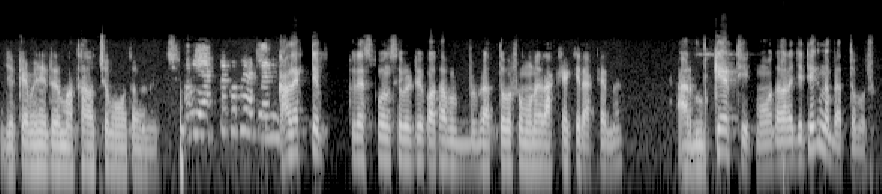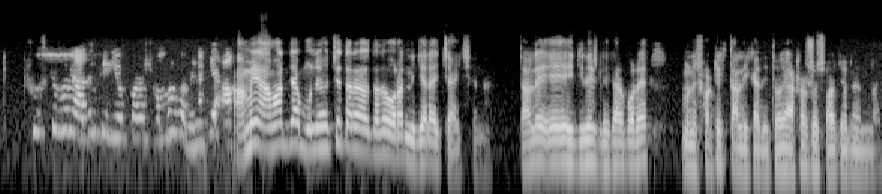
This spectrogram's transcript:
ক্যাবিনেটের মাথা হচ্ছে মমতা ব্যানার্জি। কালেকটিভ রেসপন্সিবিলিটির কথা ব্রাত্য বসু মনে রাখে কি রাখে না? আর কে ঠিক? মমতা ব্যানার্জি ঠিক না ব্রাত্য বসু ঠিক আমি আমার যা মনে হচ্ছে তারা তাদের ওরা নিজেরাই চাইছে না। তাহলে এই এই জিনিস লেখার পরে মানে সঠিক তালিকা দিতে হয় আঠারোশো ছয় জনের নয়।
